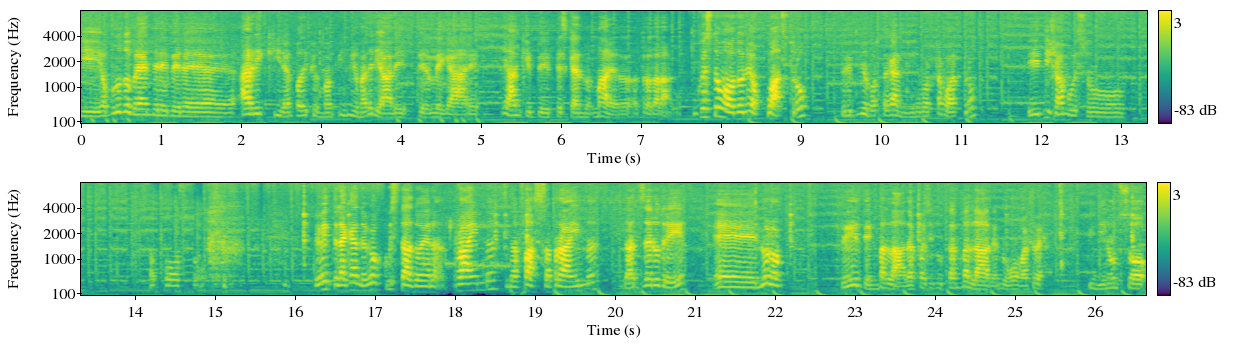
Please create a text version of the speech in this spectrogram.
che ho voluto prendere per eh, arricchire un po' di più il, mio materiale per le gare e anche per pescare normale a Trotalago. In questo modo ne ho 4 per il mio portacanne che ne porta 4 e diciamo che sono a posto ovviamente la canna che ho acquistato è una Prime una Fassa Prime da 0,3 e non l'ho praticamente imballata quasi tutta imballata è nuova cioè quindi non so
